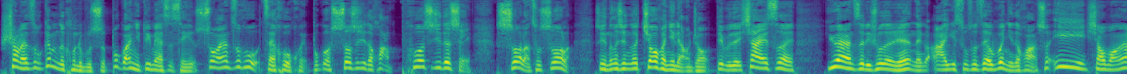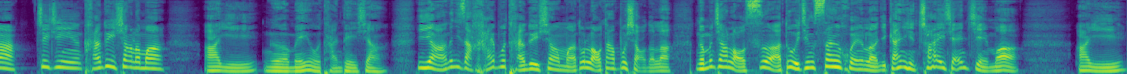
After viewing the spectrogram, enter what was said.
上来之后根本都控制不住，不管你对面是谁，说完之后再后悔。不过说出去的话泼出去的水，说了就说了。所以农心哥教会你两招，对不对？下一次院子里说的人，那个阿姨叔叔在问你的话，说：“哎，小王啊，最近谈对象了吗？”阿姨，我没有谈对象。呀，那你咋还不谈对象嘛？都老大不小的了。我们家老四啊，都已经三婚了，你赶紧抓一点紧嘛。阿姨，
